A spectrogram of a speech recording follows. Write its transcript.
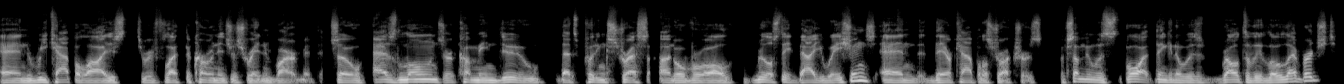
and recapitalized to reflect the current interest rate environment. So as loans are coming due, that's putting stress on overall real estate valuations and their capital structures. If something was bought thinking it was relatively low leveraged,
